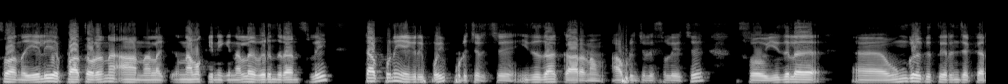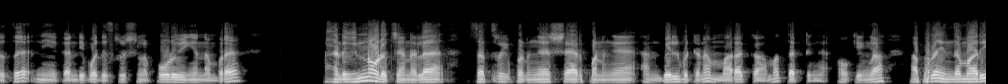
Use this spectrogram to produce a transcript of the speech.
ஸோ அந்த எலியை பார்த்த உடனே ஆ நல்ல நமக்கு இன்னைக்கு நல்ல விருந்துடான்னு சொல்லி டப்புன்னு எகிரி போய் பிடிச்சிருச்சு. இதுதான் காரணம் அப்படின்னு சொல்லி சொல்லிடுச்சு ஸோ இதில் உங்களுக்கு தெரிஞ்ச கருத்தை நீங்கள் கண்டிப்பாக டிஸ்கிரிப்ஷனில் போடுவீங்கன்னு நம்புகிறேன் அண்ட் என்னோட சேனலை சப்ஸ்கிரைப் பண்ணுங்கள் ஷேர் பண்ணுங்கள் அண்ட் பெல் பட்டனை மறக்காமல் தட்டுங்க. ஓகேங்களா அப்போ தான் இந்த மாதிரி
